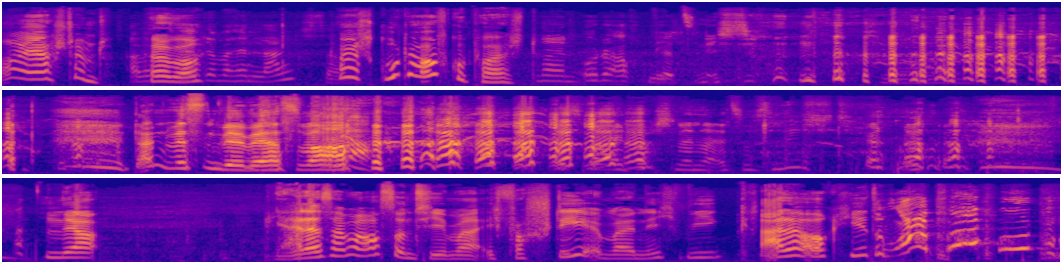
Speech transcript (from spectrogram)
Oh ja, stimmt. Aber Ja, aber fährt immerhin langsam. hast gut aufgepasst. Oder auch nicht. nicht. Dann wissen wir, wer es war. Das war einfach schneller als das Licht. Ja. Ja, das ist aber auch so ein Thema. Ich verstehe immer nicht, wie gerade auch hier so. Ah, puh.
